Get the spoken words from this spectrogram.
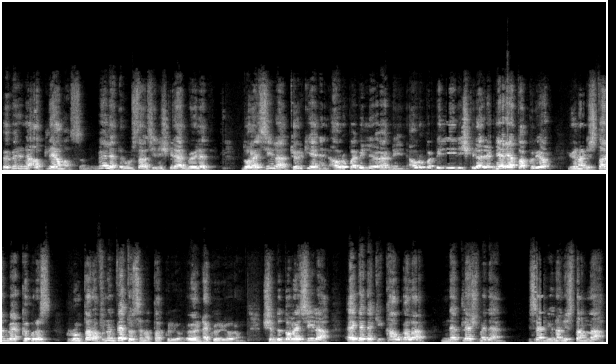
öbürüne atlayamazsın. Böyledir uluslararası ilişkiler böyledir. Dolayısıyla Türkiye'nin Avrupa Birliği örneğin Avrupa Birliği ilişkileri nereye takılıyor? Yunanistan ve Kıbrıs Rum tarafının vetosuna takılıyor. Örnek veriyorum. Şimdi dolayısıyla Ege'deki kavgalar netleşmeden sen Yunanistan'la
